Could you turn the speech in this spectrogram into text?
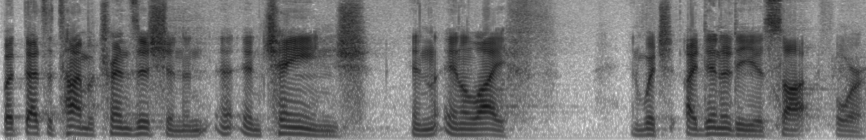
But that's a time of transition and, and change in, in a life in which identity is sought for.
